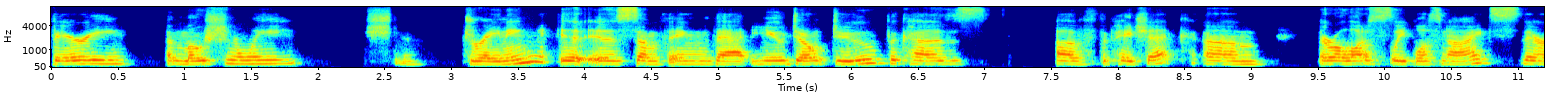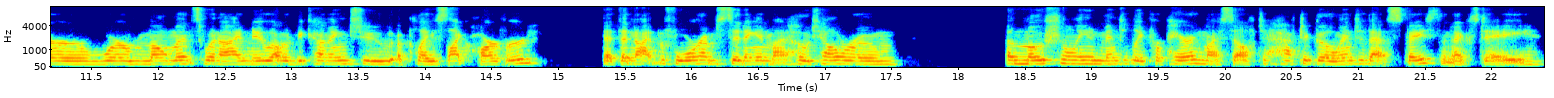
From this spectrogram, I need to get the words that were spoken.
very emotionally draining. It is something that you don't do because of the paycheck. Um, there are a lot of sleepless nights. There were moments when I knew I would be coming to a place like Harvard that the night before I'm sitting in my hotel room emotionally and mentally preparing myself to have to go into that space the next day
